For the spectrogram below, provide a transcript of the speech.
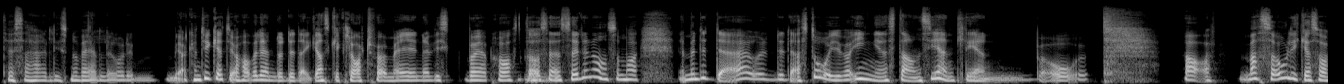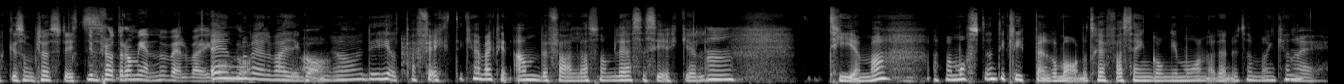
Tessa Hadleys noveller. Och det, jag kan tycka att jag har väl ändå det där ganska klart för mig när vi börjar prata. Mm. Och sen så är det någon som har, nej men det där, och det där står ju ingenstans egentligen. Och, ja, massa olika saker som plötsligt... Du pratar om en novell varje gång? En då? novell varje gång, ja. ja. Det är helt perfekt. Det kan jag verkligen anbefalla som läsecirkel. Mm tema. Att man måste inte klippa en roman och träffas en gång i månaden utan man kan Nej.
